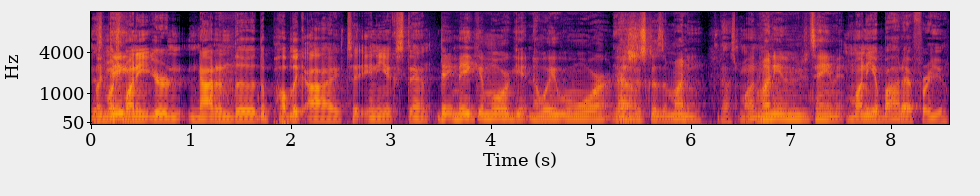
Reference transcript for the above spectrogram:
as much they, money. You're not in the the public eye to any extent. They making more, getting away with more. That's just because of money. That's money. Money and entertainment. Money about that for you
